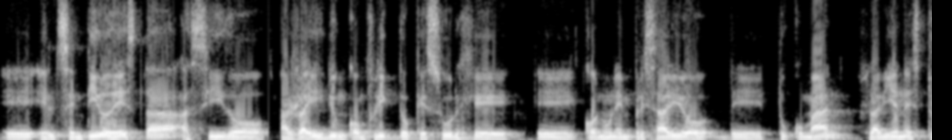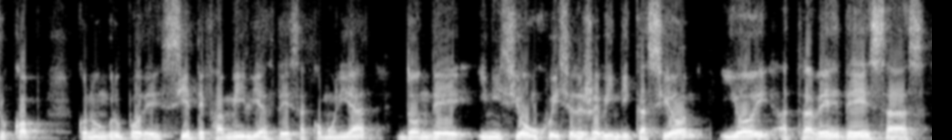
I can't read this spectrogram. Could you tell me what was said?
Eh, el sentido de esta ha sido a raíz de un conflicto que surge eh, con un empresario de Tucumán, Flavien Strukop, con un grupo de siete familias de esa comunidad, donde inició un juicio de reivindicación y hoy a través de esas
